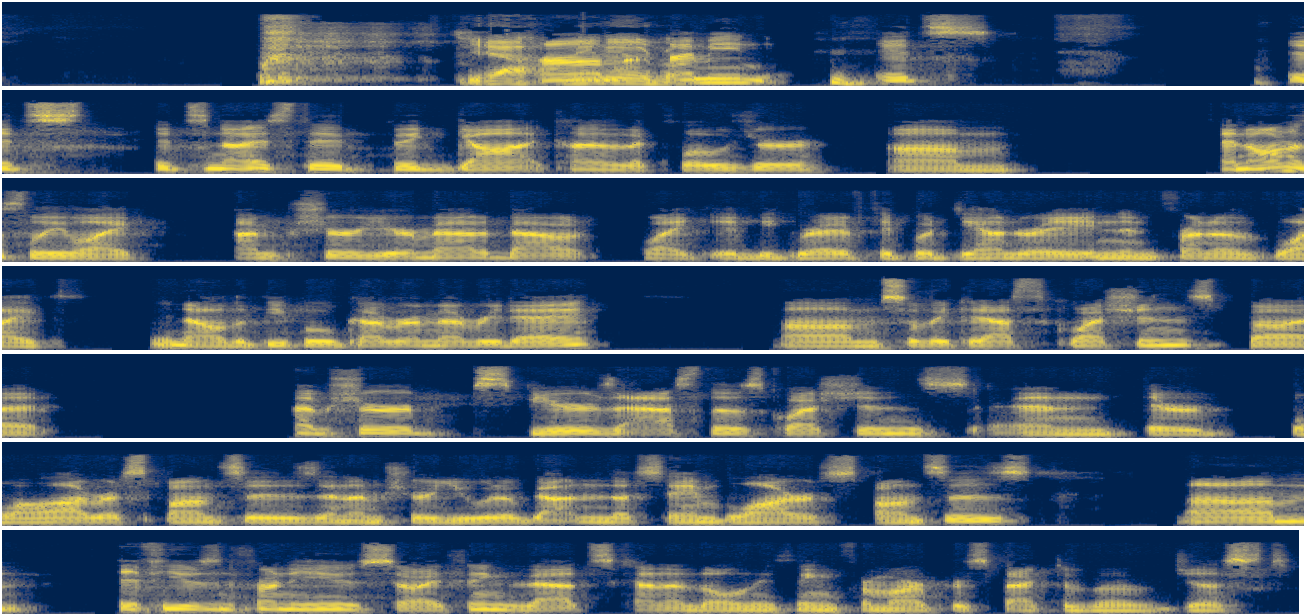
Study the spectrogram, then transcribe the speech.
Yeah. Um, me I mean, it's it's it's nice that they got kind of the closure. Um, and honestly, like I'm sure you're mad about like it'd be great if they put DeAndre Ayton in front of like you know the people who cover him every day, um, so they could ask the questions. But I'm sure Spears asked those questions and they're blah responses, and I'm sure you would have gotten the same blah responses um, if he was in front of you. So I think that's kind of the only thing from our perspective of just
